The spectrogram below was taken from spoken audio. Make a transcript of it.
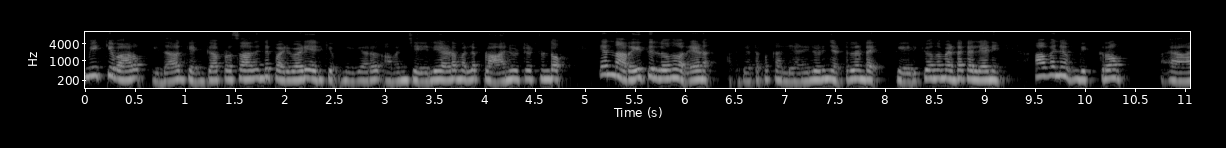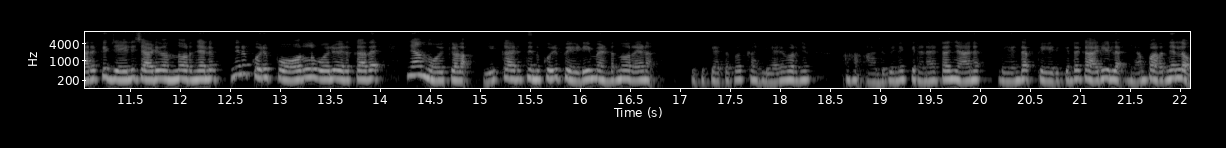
മിക്കവാറും ഇതാ ഗംഗാപ്രസാദിന്റെ പരിപാടിയായിരിക്കും. മിക്കവാറും അവൻ ജയിലിയാടം വല്ല പ്ലാൻ ഇട്ടിട്ടുണ്ടോ? എന്നറിയത്തില്ലോ എന്ന് പറയണം. അത് കേട്ടപ്പോൾ കല്യാണിയിൽ ഒരു ഞെട്ടലുണ്ടായി. പേടിക്കൊന്നും വേണ്ട കല്യാണി. അവന് വിക്രം ആരൊക്കെ ജയിലിൽ ചാടി വന്നു പറഞ്ഞാലും നിനക്കൊരു പോറൽ പോലും എടുക്കാതെ ഞാൻ നോക്കിക്കോളാം. ഈ കാര്യത്തിൽ നിനക്കൊരു പേടിയും വേണ്ടെന്ന് പറയണം. ഇത് കേട്ടപ്പോൾ കല്യാണി പറഞ്ഞു അത് പിന്നെ കിരണേട്ടാ ഞാൻ വേണ്ട പേടിക്കേണ്ട കാര്യമില്ല. ഞാൻ പറഞ്ഞല്ലോ.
